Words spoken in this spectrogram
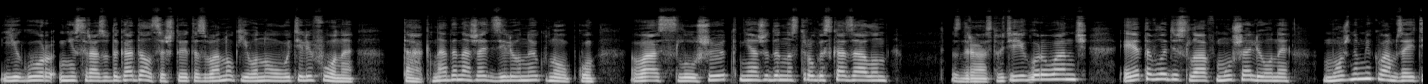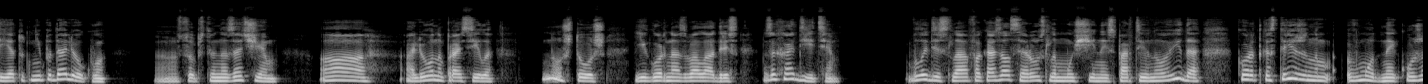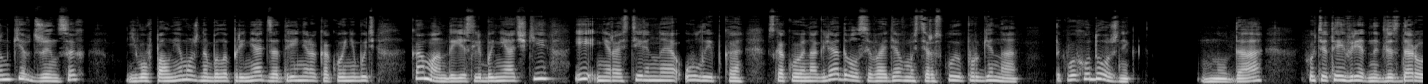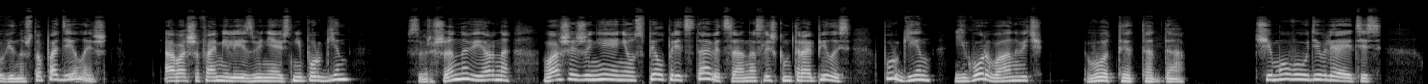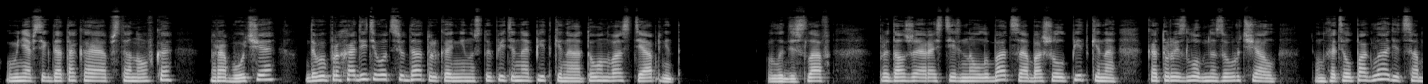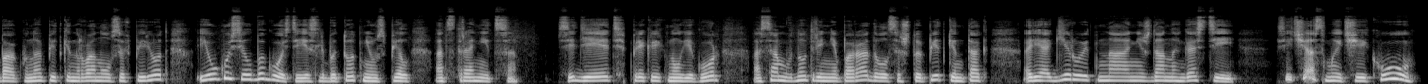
Егор не сразу догадался, что это звонок его нового телефона. «Так, надо нажать зеленую кнопку. Вас слушают», — неожиданно строго сказал он. «Здравствуйте, Егор Иванович. Это Владислав, муж Алены. Можно мне к вам зайти? Я тут неподалеку». «А, «Собственно, зачем?» «А, Алена просила». «Ну что ж», — Егор назвал адрес. «Заходите». Владислав оказался рослым мужчиной спортивного вида, коротко стриженным в модной кожанке, в джинсах, — его вполне можно было принять за тренера какой-нибудь команды, если бы не очки и не растерянная улыбка, с какой он оглядывался, войдя в мастерскую Пургина. «Так вы художник?» «Ну да, хоть это и вредно для здоровья, но что поделаешь?» «А ваша фамилия, извиняюсь, не Пургин?» «Совершенно верно. Вашей жене я не успел представиться, она слишком торопилась. Пургин, Егор Иванович». «Вот это да!» «Чему вы удивляетесь? У меня всегда такая обстановка. «Рабочая? Да вы проходите вот сюда, только не наступите на Питкина, а то он вас тяпнет». Владислав, продолжая растерянно улыбаться, обошел Питкина, который злобно заурчал. Он хотел погладить собаку, но Питкин рванулся вперед и укусил бы гостя, если бы тот не успел отстраниться. «Сидеть!» — прикрикнул Егор, а сам внутренне порадовался, что Питкин так реагирует на нежданных гостей. «Сейчас мы чайку...» «В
